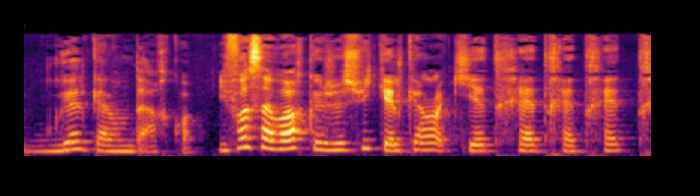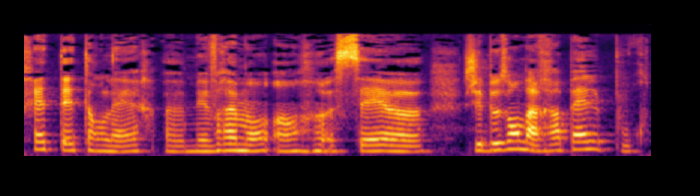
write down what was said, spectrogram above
Google Calendar, quoi. Il faut savoir que je suis quelqu'un qui est très, très, très, très tête en l'air. Euh, mais vraiment, hein, c'est, j'ai besoin d'un rappel pour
